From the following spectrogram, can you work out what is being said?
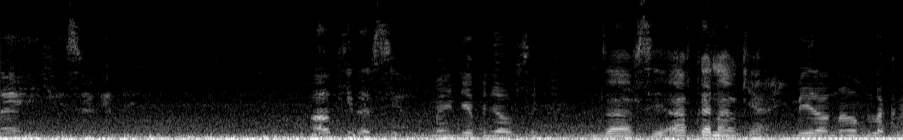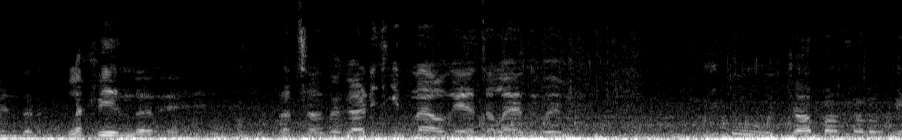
नहीं फेसबुक है नहीं। आप किधर से हो? मैं इंडिया पंजाब से। पंजाब से। आपका नाम क्या है? मेरा नाम लखविंदर है। लखविंदर है। अच्छा तो गाड़ी कितना हो गया? चलाया दुबई में ये तो चार पाँच साल हो गए।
